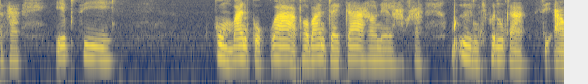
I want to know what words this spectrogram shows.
นะคะ FC กลุ่มบ้านกกว่าพอบ้านใจกล้าเฮาเนี่ยแหละค่ะมื้ออื่นเพิ่นก็สิเอา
